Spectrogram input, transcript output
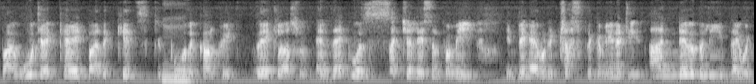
by water carried by the kids to mm. pour the concrete their classroom. And that was such a lesson for me in being able to trust the communities. I never believed they would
